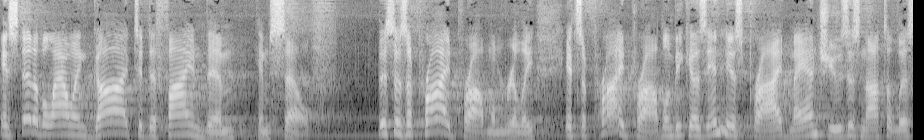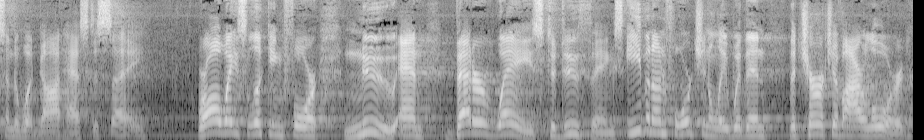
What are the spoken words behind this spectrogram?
instead of allowing God to define them Himself. This is a pride problem, really. It's a pride problem because in his pride, man chooses not to listen to what God has to say. We're always looking for new and better ways to do things, even unfortunately within the church of our Lord.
